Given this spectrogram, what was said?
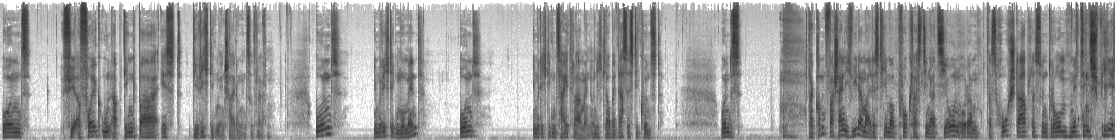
Und für Erfolg unabdingbar ist, die richtigen Entscheidungen zu treffen. Und im richtigen Moment und im richtigen Zeitrahmen. Und ich glaube, das ist die Kunst. Und da kommt wahrscheinlich wieder mal das Thema Prokrastination oder das Hochstapler-Syndrom mit ins Spiel.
